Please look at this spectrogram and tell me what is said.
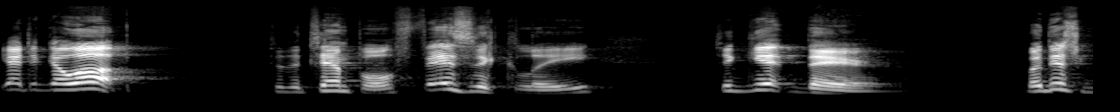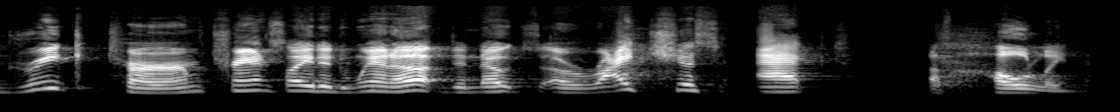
You have to go up to the temple physically to get there. But this Greek term, translated went up, denotes a righteous act of holiness.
